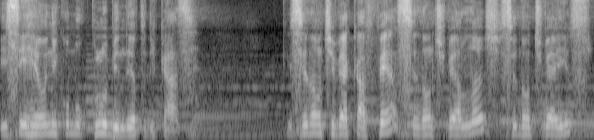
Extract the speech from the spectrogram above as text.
e se reúne como clube dentro de casa. Que se não tiver café, se não tiver lanche, se não tiver isso,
